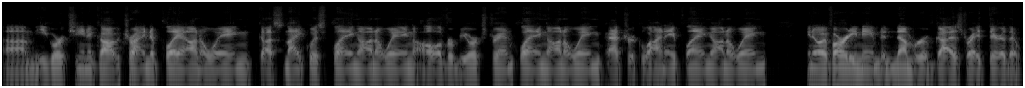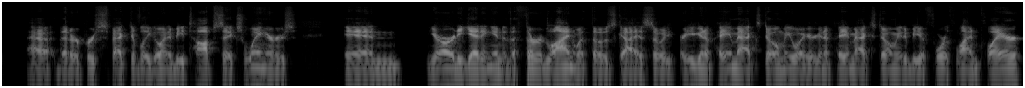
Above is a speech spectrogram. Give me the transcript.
um, Igor Chinakhov trying to play on a wing, Gus Nyquist playing on a wing, Oliver Bjorkstrand playing on a wing, Patrick Laine playing on a wing. You know, I've already named a number of guys right there that ha- that are prospectively going to be top six wingers, and you're already getting into the third line with those guys. So, are you going to pay Max Domi what you're going to pay Max Domi to be a fourth line player?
